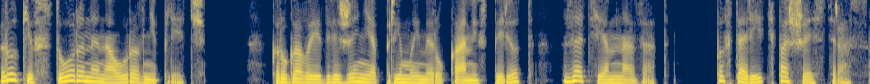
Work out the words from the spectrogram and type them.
Руки в стороны на уровне плеч. Круговые движения прямыми руками вперед, затем назад. Повторить по шесть раз.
